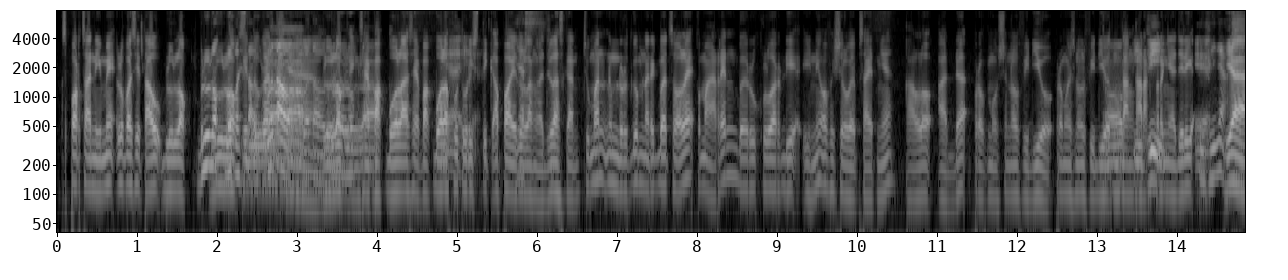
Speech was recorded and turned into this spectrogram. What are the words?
sports anime lu pasti tahu Blue Lock. Blue Lock, gua pasti itu tahu. kan Gua tahu, ya, gua tahu. Blue Blue Lock Lock. yang sepak bola, sepak bola Iya, futuristik apa itulah Yes. nggak jelas kan. Cuman menurut gue menarik banget soalnya kemarin baru keluar di ini official websitenya kalau ada promotional video, promotional video Oh, tentang PV. karakternya. Jadi Iya. PV-nya. ya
